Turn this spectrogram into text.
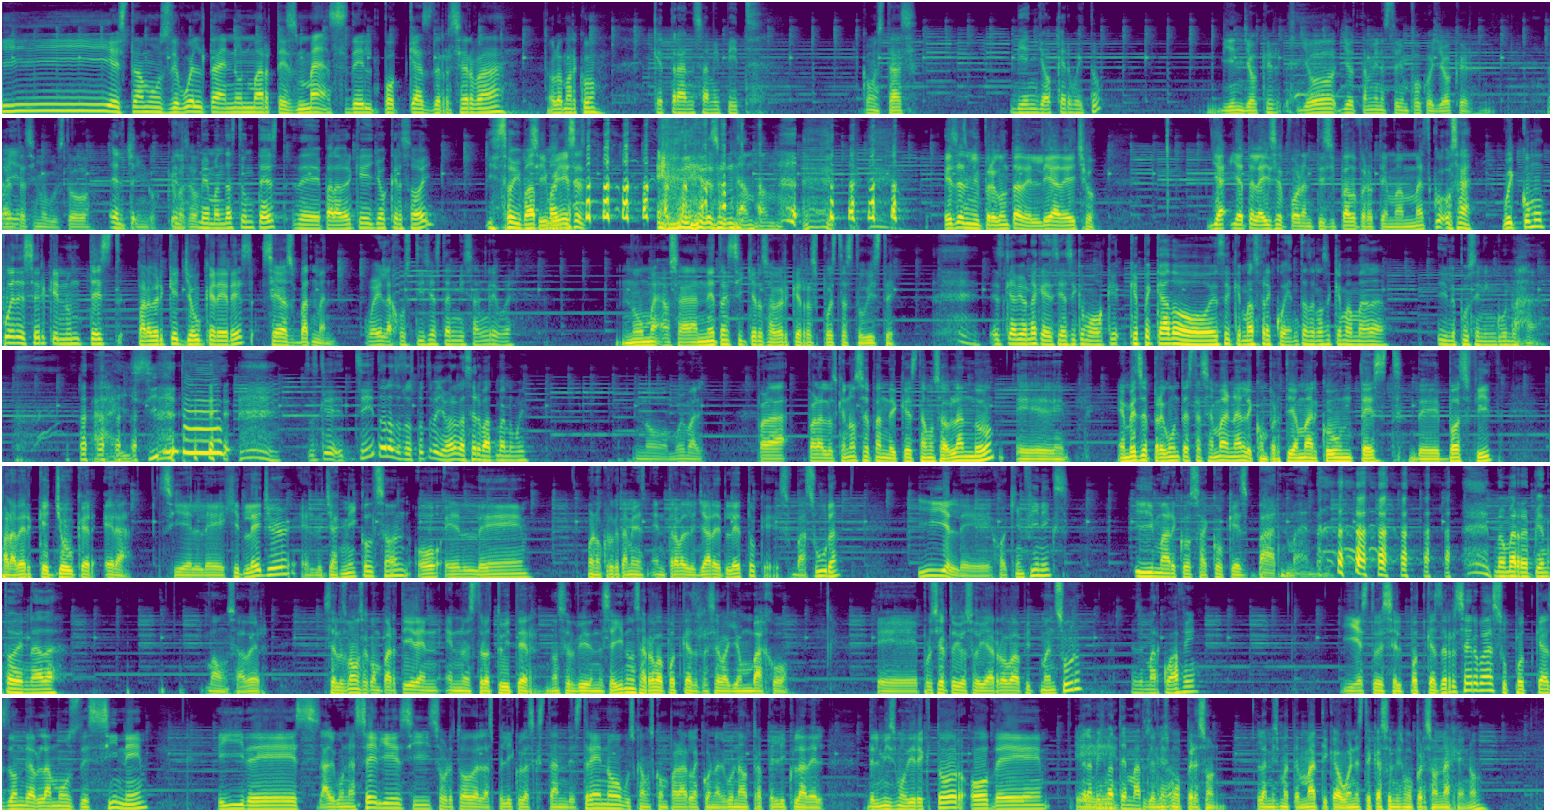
Y estamos de vuelta en un martes más del podcast de reserva. Hola Marco, Qué tranza, mi Pit. ¿cómo estás? Bien Joker, güey, ¿tú? Bien Joker. Yo, yo también estoy un poco Joker. La Oye, neta sí me gustó el un chingo. ¿Qué El- pasó? Me mandaste un test de, para ver qué Joker soy. Y soy Batman. Sí, güey, esa es... Eres una mamá. Esa es mi pregunta del día, de hecho. Ya, ya te la hice por anticipado, pero te mamás. O sea, güey, ¿cómo puede ser que en un test para ver qué Joker eres seas Batman? Güey, la justicia está en mi sangre, güey. No, ma- o sea, neta sí quiero saber qué respuestas tuviste. Es que había una que decía así como, ¿qué, qué pecado es el que más frecuentas? O no sé qué mamada. Y le puse ninguno. Ajá. Ay, sí, tú. Es que sí, todas las respuestas me llevaron a ser Batman, güey. No, muy mal. Para, para los que no sepan de qué estamos hablando, eh, en vez de pregunta esta semana, le compartí a Marco un test de BuzzFeed para ver qué Joker era. Si el de Heath Ledger, el de Jack Nicholson o el de... Bueno, creo que también entraba el de Jared Leto, que es basura, y el de Joaquín Phoenix. Y Marco sacó que es Batman. no me arrepiento de nada. Vamos a ver. Se los vamos a compartir en, en nuestro Twitter. No se olviden de seguirnos, arroba podcast reserva guion bajo. Eh, por cierto, yo soy arroba pitmansur Es de Marco Affi. y esto es el podcast de reserva, su podcast donde hablamos de cine y de algunas series y sobre todo de las películas que están de estreno. Buscamos compararla con alguna otra película del, del mismo director o de... De la misma pues, temática, del mismo ¿no? person, la misma temática o en este caso el mismo personaje, ¿no?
